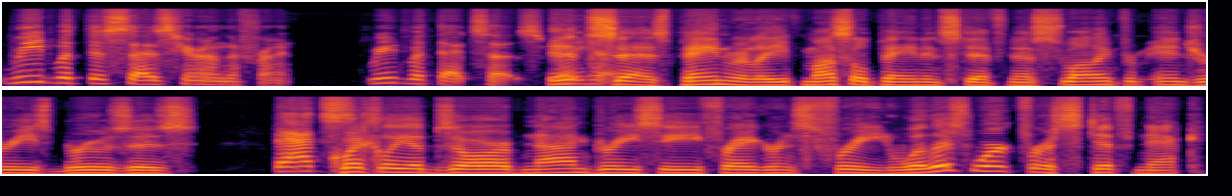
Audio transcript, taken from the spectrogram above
read what this says here on the front. Read what that says right It here. says pain relief, muscle pain and stiffness, swelling from injuries, bruises, That's quickly absorbed, non-greasy, fragrance-free. Will this work for a stiff neck?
